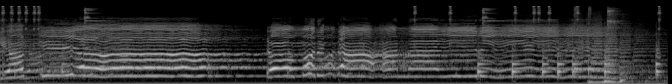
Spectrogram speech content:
aqui, ó.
